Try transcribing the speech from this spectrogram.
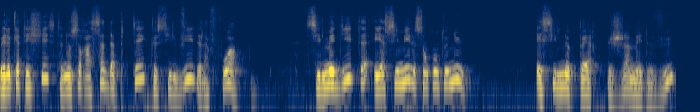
Mais le catéchiste ne saura s'adapter que s'il vit de la foi, s'il médite et assimile son contenu, et s'il ne perd jamais de vue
